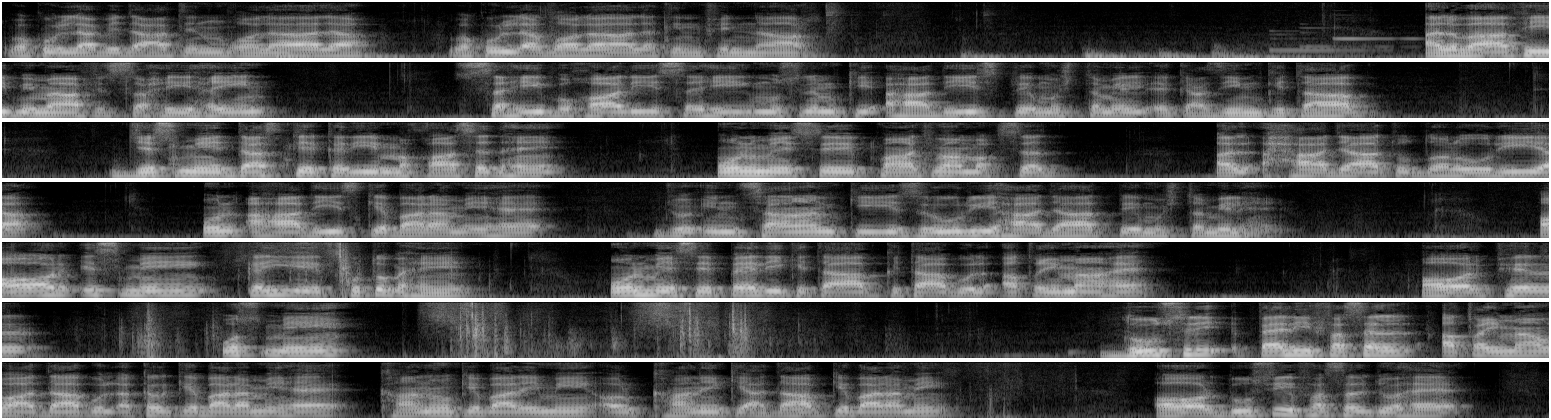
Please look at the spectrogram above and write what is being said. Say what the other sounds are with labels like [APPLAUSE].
وكل بدعة ضلالة، وكل ضلالة في النار. الوافی بما فی الصحیحین صحیح بخاری، صحیح مسلم کی احادیث پہ مشتمل ایک عظیم کتاب، جس میں دس کے قریب مقاصد ہیں، ان میں سے پانچواں مقصد الحاجات الضروریہ، ان احادیث کے بارے میں ہے جو انسان کی ضروری حاجات پہ مشتمل ہیں۔ اور اس میں کئی ایک کتب ہیں، ان میں سے پہلی کتاب کتاب العقیمہ ہے اور پھر اس میں دوسری، پہلی فصل عقیمہ و آداب العقل کے بارے میں ہے، کھانوں کے بارے میں اور کھانے کے آداب کے بارے میں۔ اور دوسری فصل جو ہے،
